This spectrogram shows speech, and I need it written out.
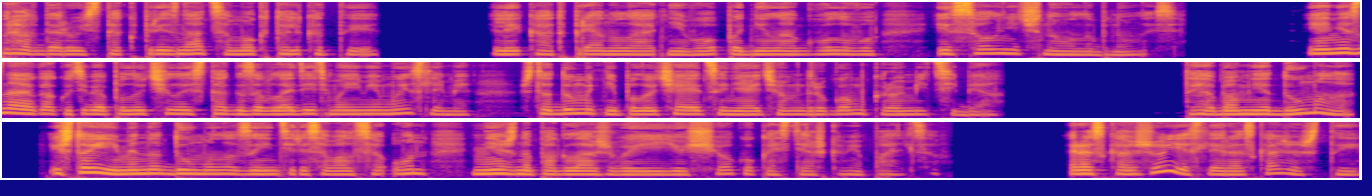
Правда, Русь, так признаться мог только ты. Лика отпрянула от него, подняла голову и солнечно улыбнулась. Я не знаю, как у тебя получилось так завладеть моими мыслями, что думать не получается ни о чем другом, кроме тебя. Ты обо мне думала? «И что именно думала?» — заинтересовался он, нежно поглаживая ее щеку костяшками пальцев. «Расскажу, если расскажешь ты».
